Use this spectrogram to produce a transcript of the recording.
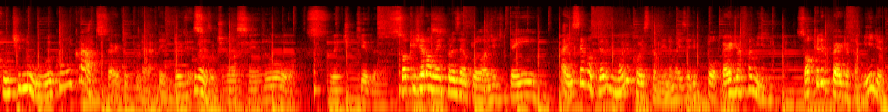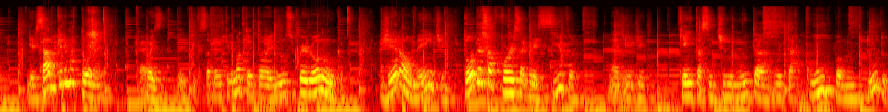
continua com o Kratos, certo? É, Desde, desde o começo. continua sendo o Antiqueda. né? Só que geralmente, por exemplo, a gente tem. Ah, isso é roteiro de um monte de coisa também, né? Mas ele, pô, perde a família. Só que ele perde a família e ele sabe que ele matou, né? É. Pois ele fica sabendo que ele matou, então ele não se perdoa nunca. Geralmente, toda essa força agressiva, né, de, de quem tá sentindo muita, muita culpa, muito tudo,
